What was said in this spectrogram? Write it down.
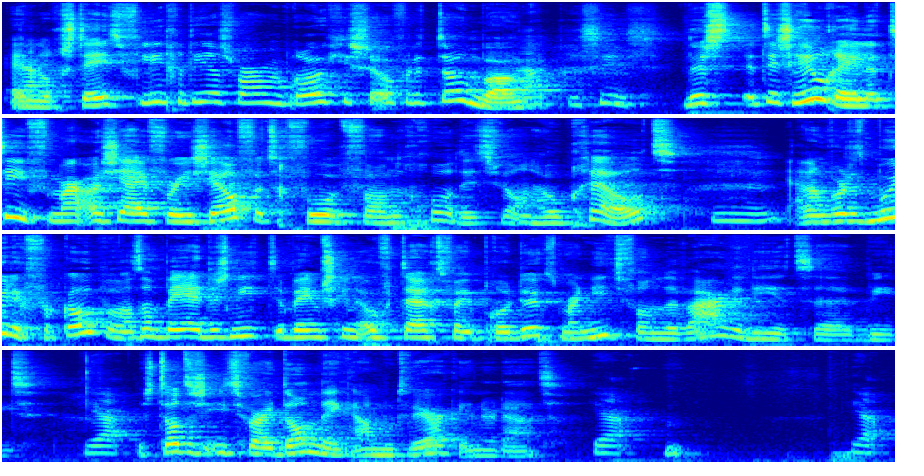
En Ja. nog steeds vliegen die als warme broodjes over de toonbank. Ja, precies. Dus het is heel relatief. Maar als jij voor jezelf het gevoel hebt van... Goh, dit is wel een hoop geld. Mhm. Ja, dan wordt het moeilijk verkopen. Want dan ben je dus niet... Dan ben je misschien overtuigd van je product... maar niet van de waarde die het eh, biedt. Ja, Dus dat is iets waar je dan denk ik aan moet werken inderdaad. ja. Ja,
